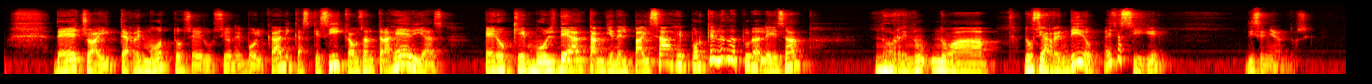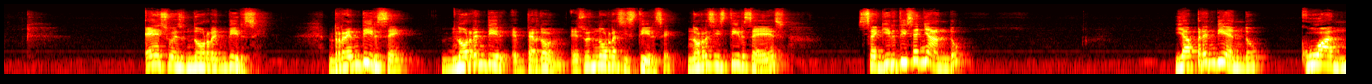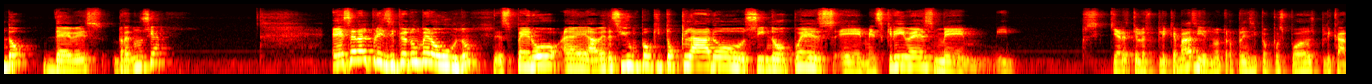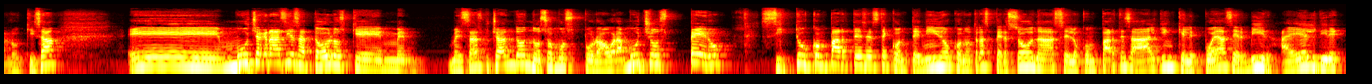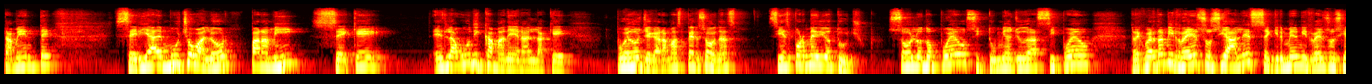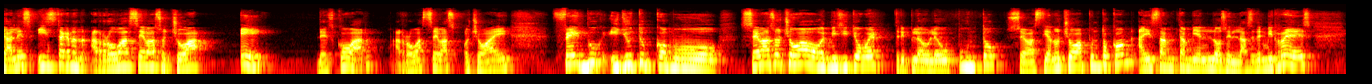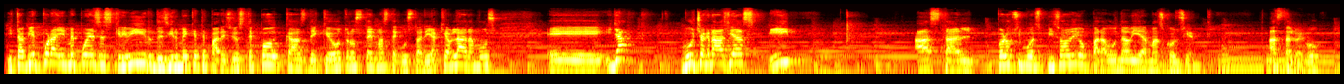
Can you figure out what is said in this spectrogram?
De hecho, hay terremotos, erupciones volcánicas que sí causan tragedias, pero que moldean también el paisaje, porque la naturaleza no, no, no se ha rendido, ella sigue diseñándose. Eso es no rendirse. Rendirse, no rendir, eh, perdón, eso es no resistirse. No resistirse es seguir diseñando y aprendiendo cuándo debes renunciar. Ese era el principio número uno. Espero eh, haber sido un poquito claro. Si no, pues eh, me escribes, me, y si quieres que lo explique más y en otro principio pues puedo explicarlo quizá. muchas gracias a todos los que me, me está escuchando, no somos por ahora muchos, pero si tú compartes este contenido con otras personas, se lo compartes a alguien que le pueda servir a él directamente, sería de mucho valor para mí. Sé que es la única manera en la que puedo llegar a más personas si es por medio tuyo. Solo no puedo, si tú me ayudas, sí puedo. Recuerda mis redes sociales, seguirme en mis redes sociales, Instagram arroba Sebas e de Escobar, arroba Sebas 8AE, Facebook y YouTube como Sebas Ochoa o en mi sitio web www.sebastianochoa.com. Ahí están también los enlaces de mis redes. Y también por ahí me puedes escribir, decirme qué te pareció este podcast, de qué otros temas te gustaría que habláramos. Eh, y ya, muchas gracias y hasta el próximo episodio para una vida más consciente. Hasta luego.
